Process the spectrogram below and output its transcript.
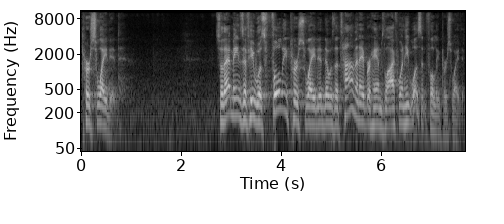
persuaded. So that means if he was fully persuaded, there was a time in Abraham's life when he wasn't fully persuaded.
